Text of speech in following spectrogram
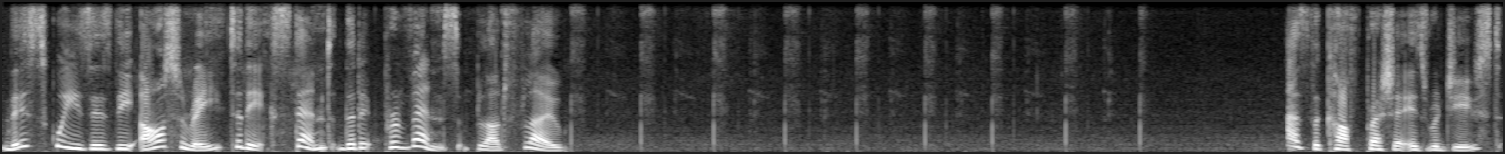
This squeezes the artery to the extent that it prevents blood flow. As the cuff pressure is reduced,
